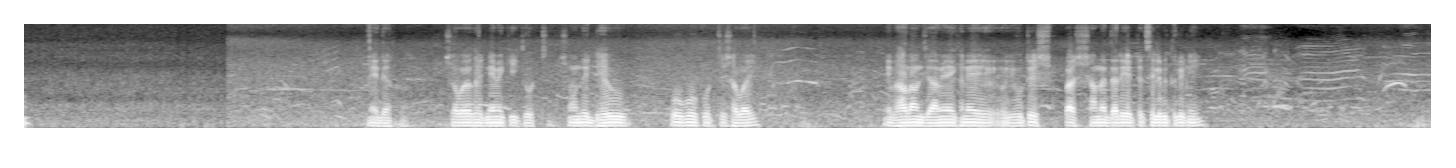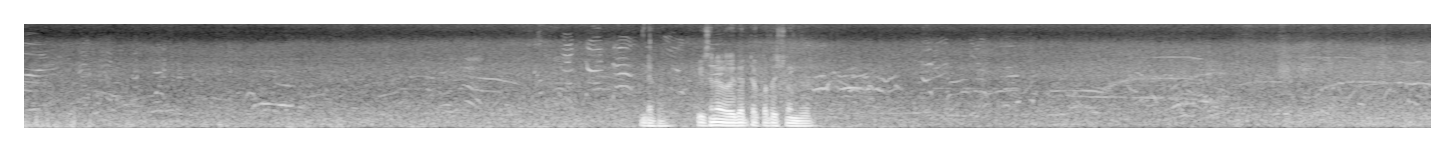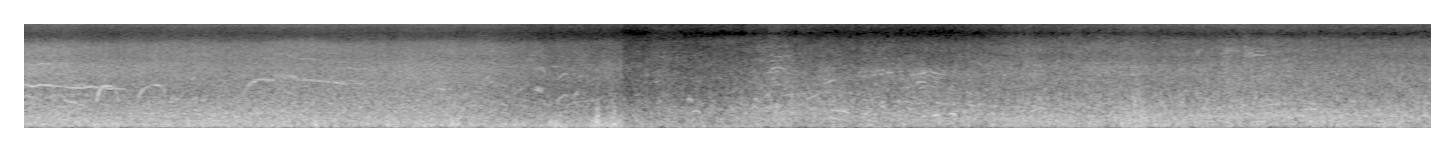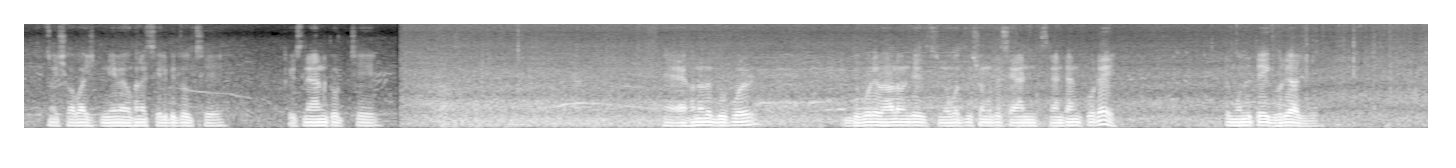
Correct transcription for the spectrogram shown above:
এই দেখো, সবাই ওখানে নেমে কী করছে? সমুদ্রের ঢেউ উপভোগ করছে সবাই। ভাবলাম যে আমি এখানে ওই উঠে পাশে সামনে দাঁড়িয়ে একটা সেলফি তুলে নিই দেখো পিছনের ওয়েদারটা কত সুন্দর। সবাই নেমে ওখানে সেলফি তুলছে, স্নান করছে। হ্যাঁ এখন হলো দুপুর। দুপুরে ভাবলাম যে নবদ্বীপ সমুদ্রে স্নান স্নান ট্যান করে একটু মন্দির ঘুরে আসব।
